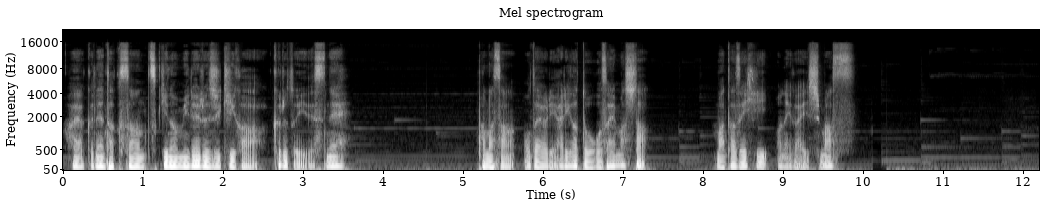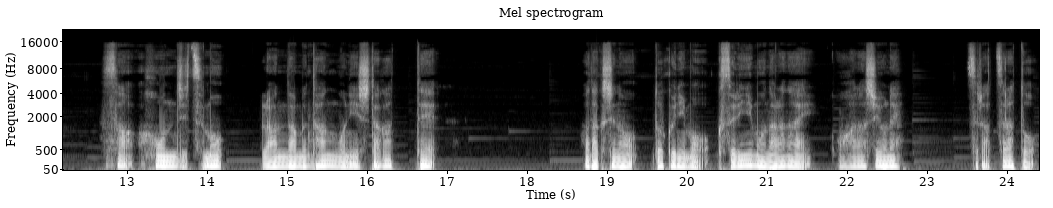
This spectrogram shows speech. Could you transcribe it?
早くね、たくさん月の見れる時期が来るといいですね。パナさん、お便りありがとうございました。またぜひお願いします。さあ、本日もランダム単語に従って、私の毒にも薬にもならないお話をね、つらつらと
